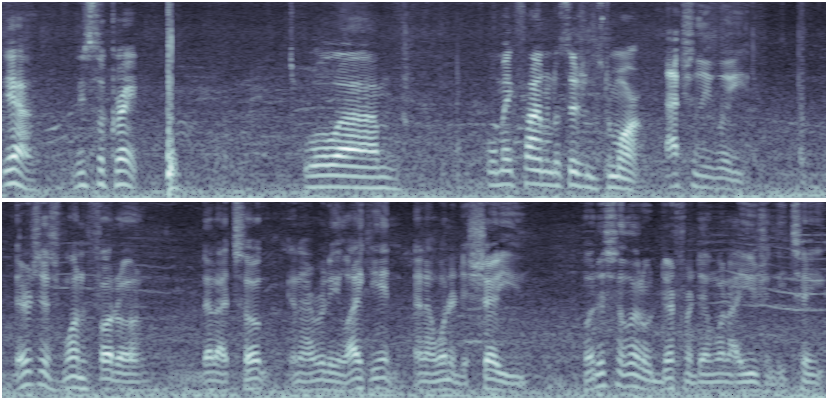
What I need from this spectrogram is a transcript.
Yeah, these look great. We'll um, we'll make final decisions tomorrow. Actually, wait. There's just one photo that I took and I really like it and I wanted to show you. But it's a little different than what I usually take.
